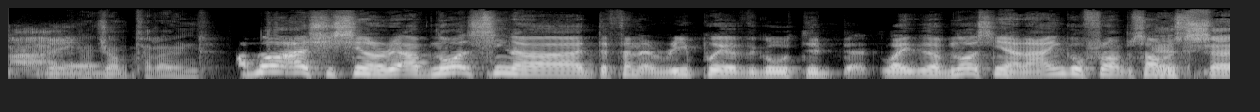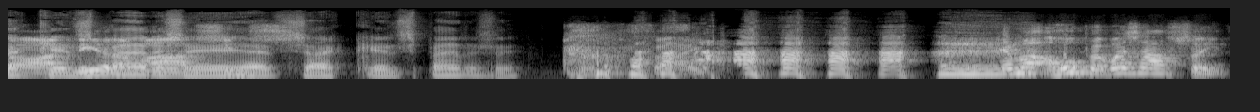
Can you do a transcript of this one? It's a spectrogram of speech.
Aye. I jumped around. I've not actually seen a. re- I've not seen a definitive replay of the goal. To like, I've not seen an angle from it. So It's a No, neither have I. conspiracy. It's a conspiracy. Aye. Hey, Matt, I hope it was offside.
